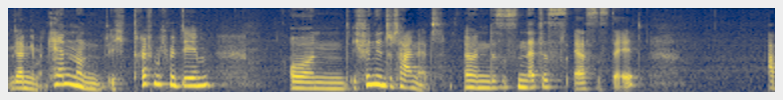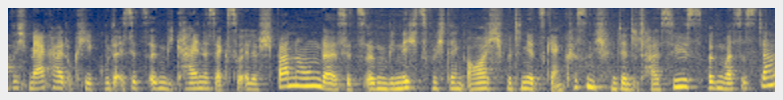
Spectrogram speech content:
lerne jemanden kennen und ich treffe mich mit dem und ich finde ihn total nett. Und das ist ein nettes erstes Date. Aber ich merke halt, okay, gut, da ist jetzt irgendwie keine sexuelle Spannung, da ist jetzt irgendwie nichts, wo ich denke, oh, ich würde ihn jetzt gern küssen, ich finde ihn total süß, irgendwas ist da.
